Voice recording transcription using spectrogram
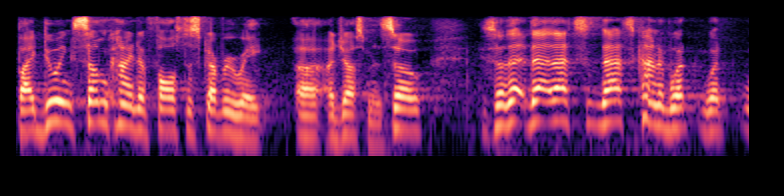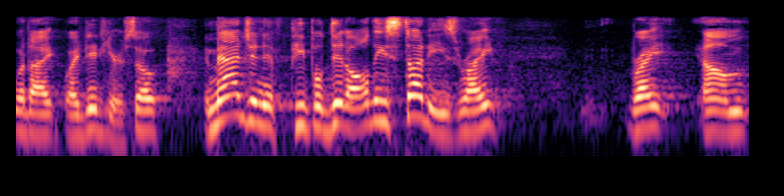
by doing some kind of false discovery rate uh, adjustment. So, so that, that, that's, that's kind of what, what, what, I, what I did here. So imagine if people did all these studies, right? Right? Um,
